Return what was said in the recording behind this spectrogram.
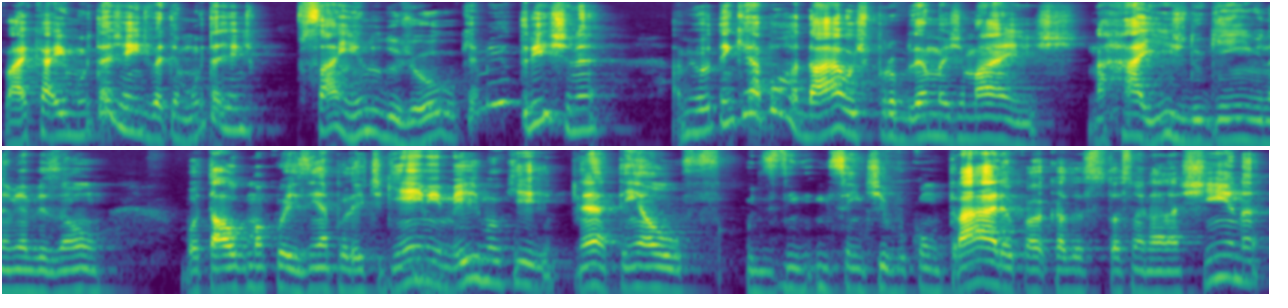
vai cair muita gente, vai ter muita gente saindo do jogo, o que é meio triste, né? A Miho tem que abordar os problemas mais na raiz do game, na minha visão. Botar alguma coisinha pro late game, mesmo que né, tenha o, o incentivo contrário, por causa das situações lá na China,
